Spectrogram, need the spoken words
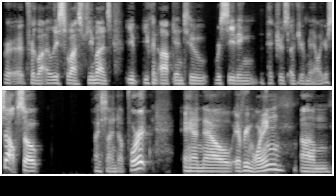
for, for at least for the last few months, you you can opt into receiving the pictures of your mail yourself. So I signed up for it, and now every morning, um,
